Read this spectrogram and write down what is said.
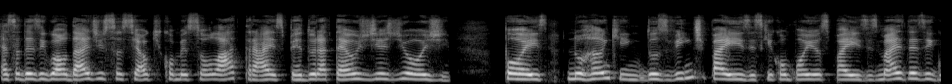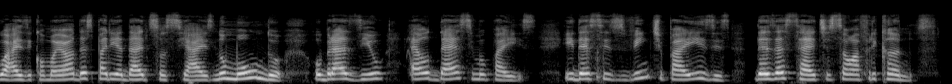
essa desigualdade social que começou lá atrás perdura até os dias de hoje pois no ranking dos 20 países que compõem os países mais desiguais e com maior disparidades sociais no mundo, o Brasil é o décimo país, e desses 20 países, 17 são africanos.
